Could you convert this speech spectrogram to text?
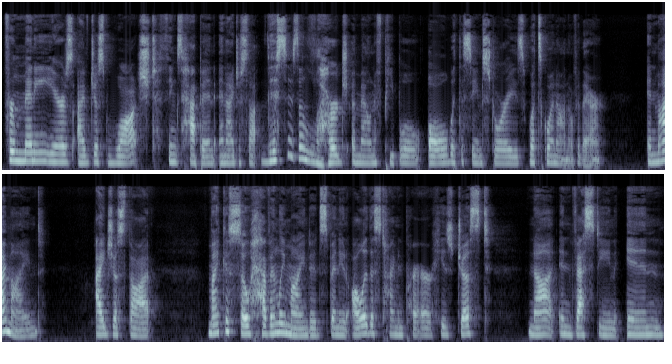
for many years, I've just watched things happen and I just thought, this is a large amount of people, all with the same stories. What's going on over there? In my mind, I just thought, Mike is so heavenly minded, spending all of this time in prayer. He's just not investing in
